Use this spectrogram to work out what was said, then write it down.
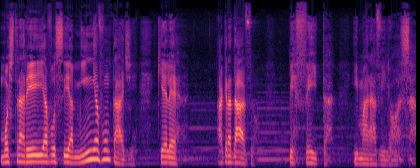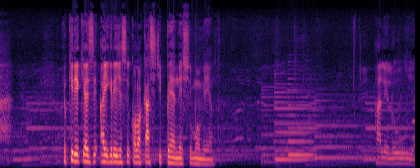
mostrarei a você a minha vontade, que ela é agradável, perfeita e maravilhosa. Eu queria que a igreja se colocasse de pé neste momento. Aleluia.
